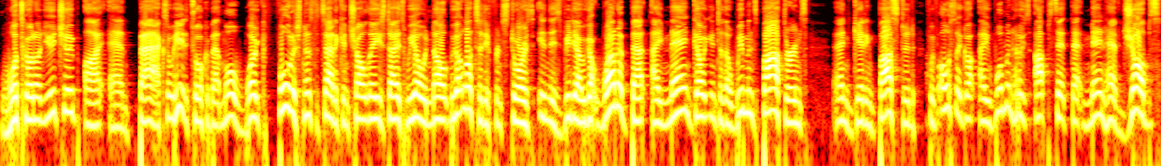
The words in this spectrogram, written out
What's going on YouTube? I am back. So we're here to talk about more woke foolishness that's out of control these days. We all know it. We got lots of different stories in this video. We got one about a man going into the women's bathrooms and getting busted. We've also got a woman who's upset that men have jobs.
